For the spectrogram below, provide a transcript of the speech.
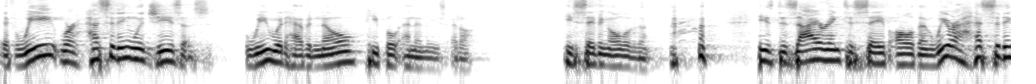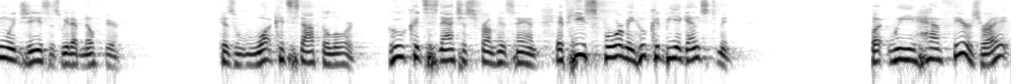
If we were Heseding with Jesus, we would have no people enemies at all. He's saving all of them. He's desiring to save all of them. We were Heseding with Jesus, we'd have no fear. Because what could stop the Lord? Who could snatch us from his hand? If he's for me, who could be against me? But we have fears, right?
